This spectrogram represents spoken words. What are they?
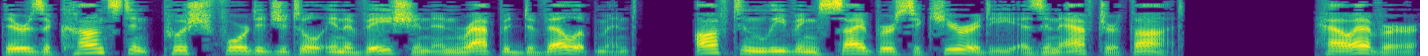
there is a constant push for digital innovation and rapid development, often leaving cybersecurity as an afterthought. However,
